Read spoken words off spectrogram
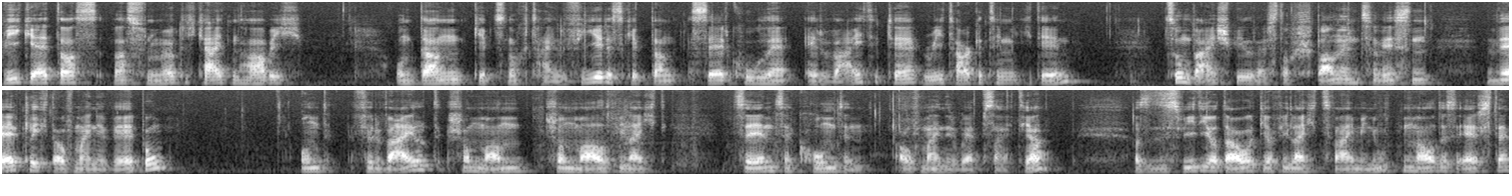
wie geht das? Was für Möglichkeiten habe ich? Und dann gibt es noch Teil 4. Es gibt dann sehr coole erweiterte Retargeting-Ideen. Zum Beispiel wäre es doch spannend zu wissen, wer klickt auf meine Werbung und verweilt schon mal, schon mal vielleicht 10 Sekunden auf meiner Website. Ja? Also das Video dauert ja vielleicht zwei Minuten mal das erste.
